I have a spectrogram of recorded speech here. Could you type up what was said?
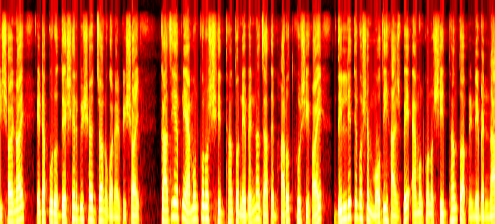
বিষয় নয়, এটা পুরো দেশের বিষয়, জনগণের বিষয়। কাজী আপনি এমন কোনো সিদ্ধান্ত নেবেন না যাতে ভারত খুশি হয়। দিল্লিতে বসে মোদি হাসবে, এমন কোনো সিদ্ধান্ত আপনি নেবেন না।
